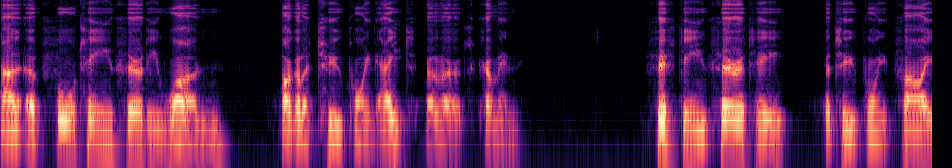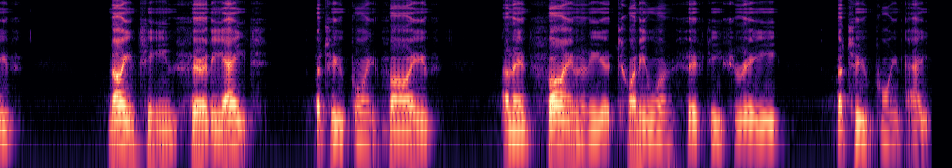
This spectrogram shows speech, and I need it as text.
and at 1431, I got a 2.8 alert come in. 1530, a 2.5. 1938, a 2.5. And then finally at 2153, a 2.8.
